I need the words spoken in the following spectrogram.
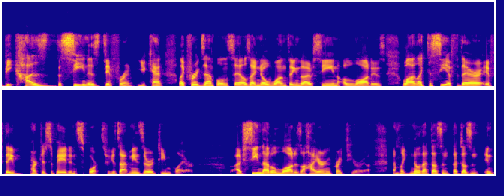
because the scene is different. You can't like for example in sales, I know one thing that I've seen a lot is well, I like to see if they're if they've participated in sports because that means they're a team player. I've seen that a lot as a hiring criteria. I'm like, no, that doesn't that doesn't in,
